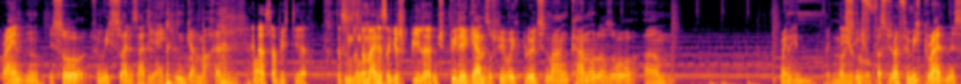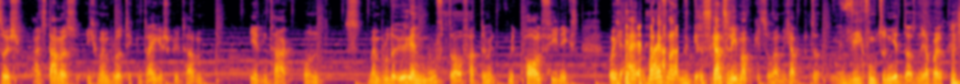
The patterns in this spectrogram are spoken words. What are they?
Grinden ist so für mich so eine Sache, die ich eigentlich ungern mache. Ja, das glaube ich dir. Das, Mhm. das vermeide solche Spiele. Ich spiele gern so Spiele, wo ich Blödsinn machen kann oder so. Ähm, mein, Bei was, ich, was halt für mich Grinden ist, so ich, als damals ich und mein Bruder Tekken 3 gespielt haben, jeden Tag und mein Bruder irgendeinen Move drauf hatte mit, mit Paul Phoenix, wo ich ein, wo einfach das ganze Leben abgezogen habe. Ich habe, wie funktioniert das? Und ich habe halt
